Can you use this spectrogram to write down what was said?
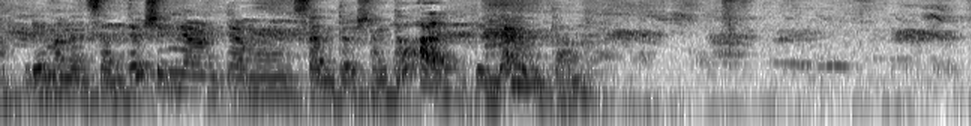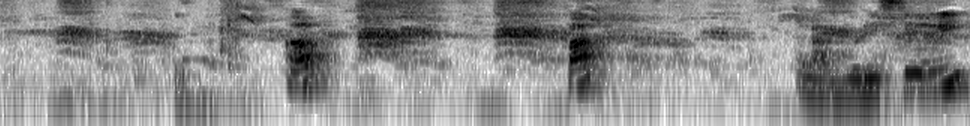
అప్పుడే మనం సంతోషంగా ఉంటాము సంతోషంతో ఆరోగ్యంగా ఉంటాము. అ, ప? రాగుడిస్తే రి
